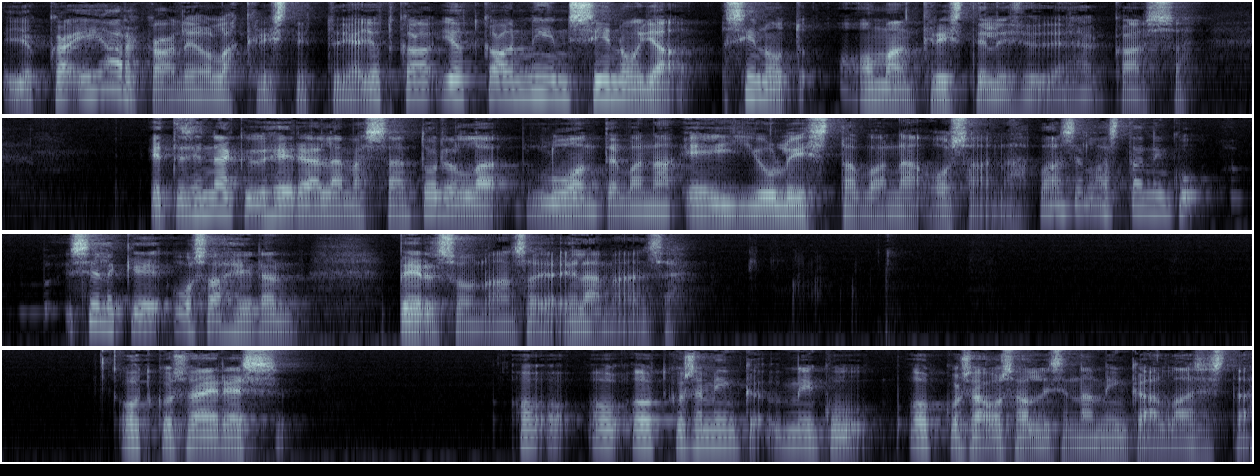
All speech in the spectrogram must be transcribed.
jotka ei arkaile olla kristittyjä, jotka, jotka on niin sinuja, sinut oman kristillisyytensä kanssa, että se näkyy heidän elämässään todella luontevana, ei julistavana osana, vaan sellaista niin kuin selkeä osa heidän persoonansa ja elämäänsä. Ootko sä edes, ootko sä, minkä, niin kuin, ootko sä osallisena minkäänlaisesta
